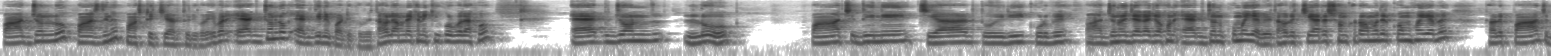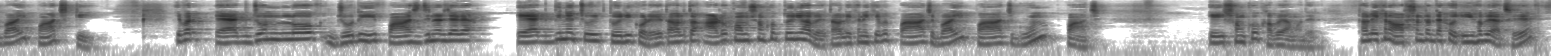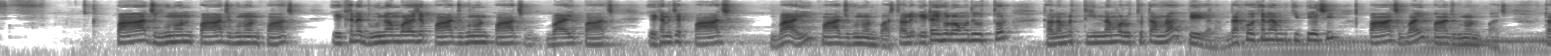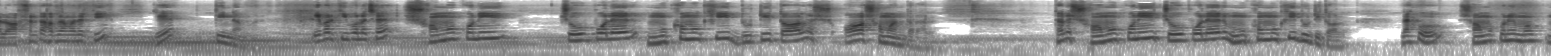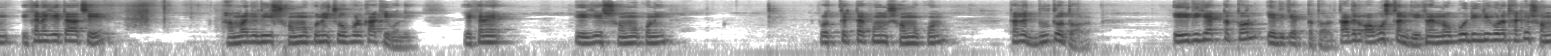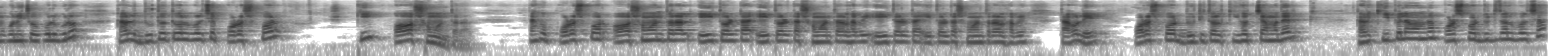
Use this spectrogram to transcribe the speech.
পাঁচজন লোক পাঁচ দিনে পাঁচটি চেয়ার তৈরি করে। এবার একজন লোক একদিনে পার্টি করবে? তাহলে আমরা এখানে কি করব দেখো? একজন লোক পাঁচ দিনে চেয়ার তৈরি করবে। পাঁচজনের জায়গায় যখন একজন কমে যাবে, তাহলে চেয়ারের সংখ্যাটাও আমাদের কম হয়ে যাবে। তাহলে পাঁচ বাই পাঁচটি। এবার একজন লোক যদি পাঁচ দিনের জায়গায় একদিনে তৈরি করে, তাহলে তো আরও কম সংখ্যক তৈরি হবে। তাহলে এখানে কী হবে? পাঁচ বাই পাঁচ গুণ পাঁচ। এই সংখ্যক হবে আমাদের। তাহলে এখানে অপশানটা দেখো এইভাবে আছে। পাঁচ গুণন পাঁচ গুণন পাঁচ, এখানে দুই নম্বর আছে পাঁচ গুণন পাঁচ বাই পাঁচ, এখানে আছে পাঁচ বাই পাঁচ গুণন পাঁচ। তাহলে এটাই হলো আমাদের উত্তর। তাহলে আমরা তিন নম্বর উত্তরটা আমরা পেয়ে গেলাম। দেখো এখানে আমরা কী পেয়েছি? পাঁচ বাই পাঁচ গুণন পাঁচ। তাহলে অপশানটা হবে আমাদের কি? যে তিন নম্বর। এবার কি বলেছে? সমকোণী চৌপলের মুখোমুখি দুটি তল অসমান্তরাল তাহলে সমকোণী চৌপলের মুখোমুখি দুটি তল। দেখো, সমকোণী মুখ, এখানে যেটা আছে, আমরা যদি সমকোণী চৌপল কাকে বলি? এখানে এই যে সমকোণী, প্রত্যেকটা কোণ সমকোণ, তাহলে দুটো তল। এই দিকে একটা তল, এদিকে একটা তল। তাদের অবস্থান কি? এখানে নব্বই ডিগ্রি করে থাকে সমকোণী চৌপলগুলো। তাহলে দুটো তল বলছে পরস্পর কি? অসমান্তরাল। দেখো পরস্পর অসমান্তরাল, এই তলটা এই তলটা সমান্তরাল হবে, এই তলটা এই তলটা সমান্তরাল হবে। তাহলে পরস্পর দুটি তল কি হচ্ছে আমাদের? তাহলে কি পেলাম আমরা? পরস্পর দুটি তল বলছে।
